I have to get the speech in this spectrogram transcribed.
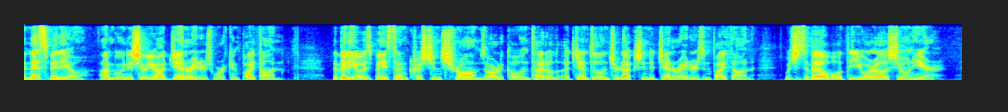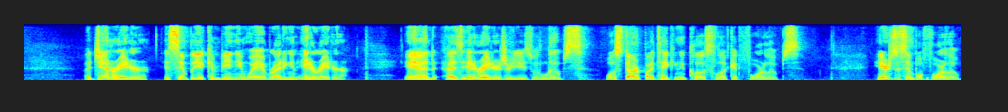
In this video, I'm going to show you how generators work in Python. The video is based on Christian Schramm's article entitled A Gentle Introduction to Generators in Python, which is available at the URL shown here. A generator is simply a convenient way of writing an iterator. And as iterators are used with loops, we'll start by taking a close look at for loops. Here's a simple for loop.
